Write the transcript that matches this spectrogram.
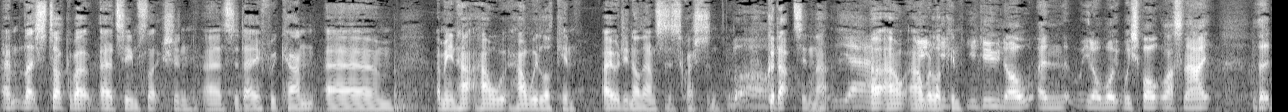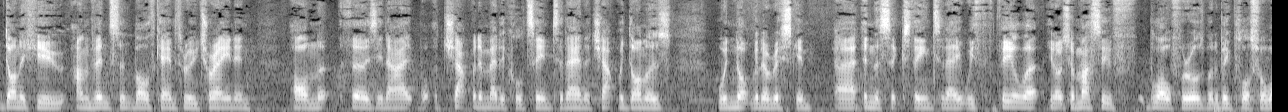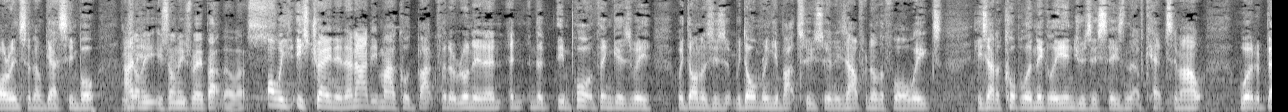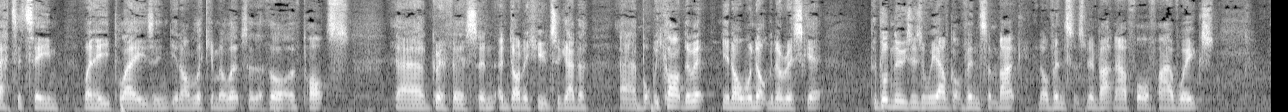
Um, let's talk about uh, team selection uh, today, if we can. Um, I mean, how, how how are we looking? I already know the answer to this question. Good acting that. Yeah. How, how, how you, we're you- looking? You, do know, and you know we, we spoke last night that Donahue and Vincent both came through training on Thursday night, but a chat with the medical team today and a chat with Donners we're not going to risk him uh, in the 16 today. We feel that you know it's a massive blow for us, but a big plus for Warrington, I'm guessing. But he's, on, he's on, his way back though. That's oh, he's training, and Andy Michael's back for the running. And, and the, the, important thing is we with Donners is that we don't bring him back too soon. He's out for another four weeks. He's had a couple of niggly injuries this season that have kept him out. We're a better team when he plays, and you know I'm licking my lips at the thought of Potts. Uh, Griffiths and, and Donoghue together, uh, but we can't do it. You know, we're not going to risk it. The good news is we have got Vincent back. You know, Vincent's been back now four or five weeks.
